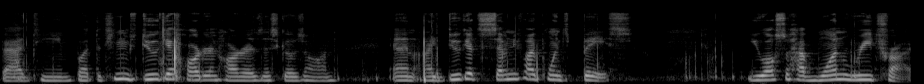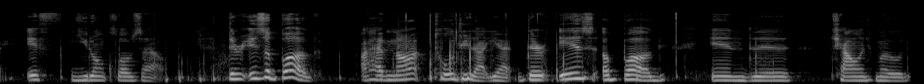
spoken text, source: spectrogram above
bad team, but the teams do get harder and harder as this goes on. And I do get 75 points base. You also have one retry if you don't close out. There is a bug. I have not told you that yet. There is a bug in the challenge mode.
